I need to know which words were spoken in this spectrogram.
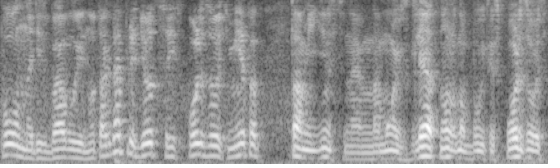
полнорезьбовые, но тогда придется использовать метод. Там единственное, на мой взгляд, нужно будет использовать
